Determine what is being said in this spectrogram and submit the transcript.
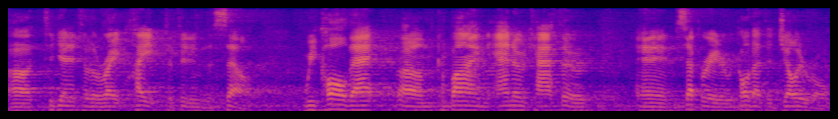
uh, to get it to the right height to fit into the cell. We call that um, combined anode cathode and separator, we call that the jelly roll.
